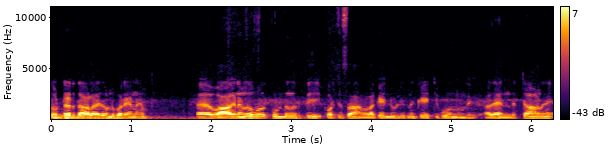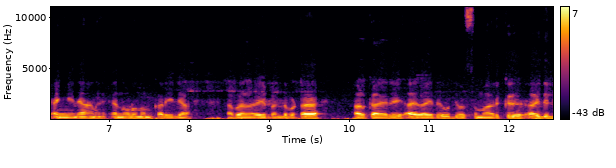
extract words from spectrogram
തൊട്ടടുത്ത ആളായതുകൊണ്ട് പറയണേ വാഹനങ്ങൾ കൊണ്ടു നിർത്തി കുറച്ച് സാധനങ്ങളൊക്കെ അതിന്റെ ഉള്ളിൽ നിന്ന് കയറ്റി പോകുന്നുണ്ട്. അത് എന്നിട്ടാണ് എങ്ങനെയാണ് എന്നുള്ളത് നമുക്കറിയില്ല. അപ്പോൾ ഈ ബന്ധപ്പെട്ട ആൾക്കാർ അതായത് ഉദ്യോഗസ്ഥന്മാർക്ക് ഇതിൽ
